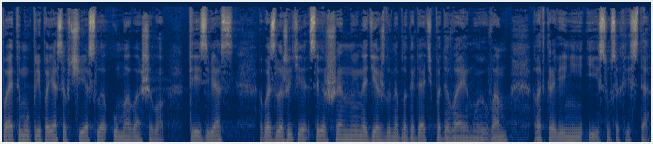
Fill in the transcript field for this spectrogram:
Поэтому припоясав чресло ума вашего, трезвясь, возложите совершенную надежду на благодать, подаваемую вам в откровении Иисуса Христа.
